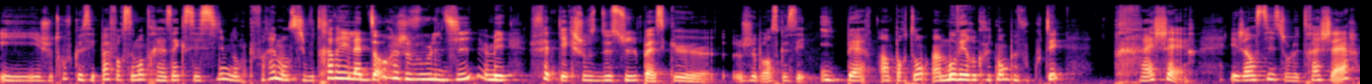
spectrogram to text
et je trouve que c'est pas forcément très accessible. Donc vraiment si vous travaillez là-dedans je vous le dis mais faites quelque chose dessus parce que je pense que c'est hyper important, un mauvais recrutement peut vous coûter très cher. Et j'insiste sur le très cher,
